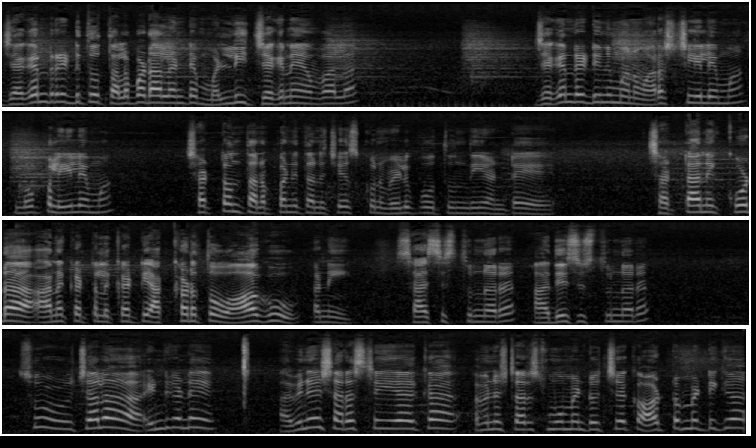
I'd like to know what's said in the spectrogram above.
జగన్ రెడ్డితో తలపడాలంటే మళ్ళీ జగనే అవ్వాలా? జగన్ రెడ్డిని మనం అరెస్ట్ చేయలేమా? లోపల వేయలేమా చట్టం తన పని తను చేసుకుని వెళ్ళిపోతుంది అంటే చట్టానికి కూడా ఆనకట్టలు కట్టి అక్కడతో ఆగు అని శాసిస్తున్నారా ఆదేశిస్తున్నారా? సో చాలా ఎందుకంటే అవినాష్ అరెస్ట్ అయ్యాక అవినాష్ అరెస్ట్ మూమెంట్ వచ్చాక ఆటోమేటిక్గా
